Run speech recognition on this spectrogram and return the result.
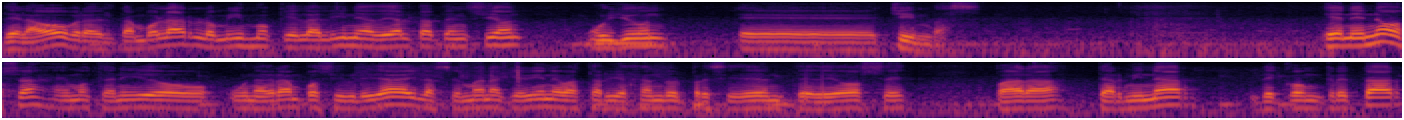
la obra del Tambolar, lo mismo que la línea de alta tensión Uyun eh. En Enosa hemos tenido una gran posibilidad y la semana que viene va a estar viajando el presidente de OCE para terminar de concretar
